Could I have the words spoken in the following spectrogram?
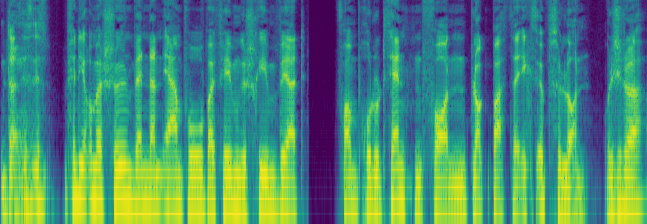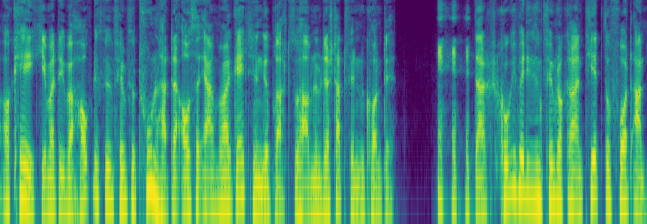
Das ist, ist finde ich auch immer schön, wenn dann irgendwo bei Filmen geschrieben wird, vom Produzenten von Blockbuster XY. Und ich dachte, okay, jemand, der überhaupt nichts mit dem Film zu tun hatte, außer irgendwann mal Geld hingebracht zu haben, damit er stattfinden konnte. da gucke ich mir diesen Film doch garantiert sofort an.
